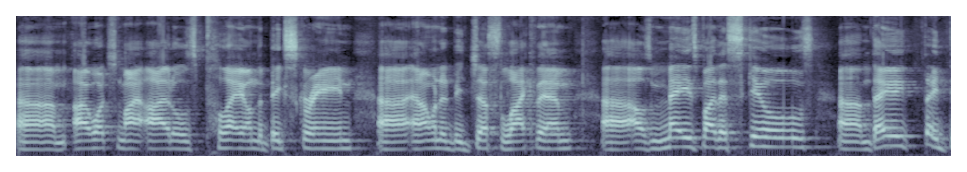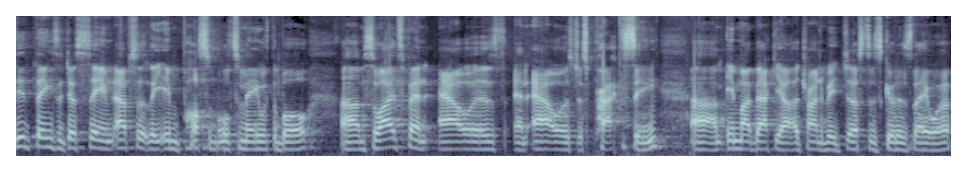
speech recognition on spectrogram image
Um, I watched my idols play on the big screen, uh, and I wanted to be just like them. Uh, I was amazed by their skills. Um, they, they did things that just seemed absolutely impossible to me with the ball. Um, so I'd spend hours and hours just practicing um, in my backyard, trying to be just as good as they were.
